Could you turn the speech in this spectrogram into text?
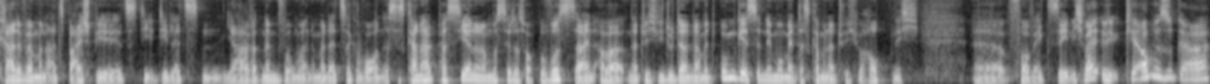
Gerade wenn man als Beispiel jetzt die, die letzten Jahre nimmt, wo man immer letzter geworden ist. Es kann halt passieren und dann muss dir das auch bewusst sein. Aber natürlich, wie du dann damit umgehst in dem Moment, das kann man natürlich überhaupt nicht äh, vorweg sehen. Ich, ich glaube sogar,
